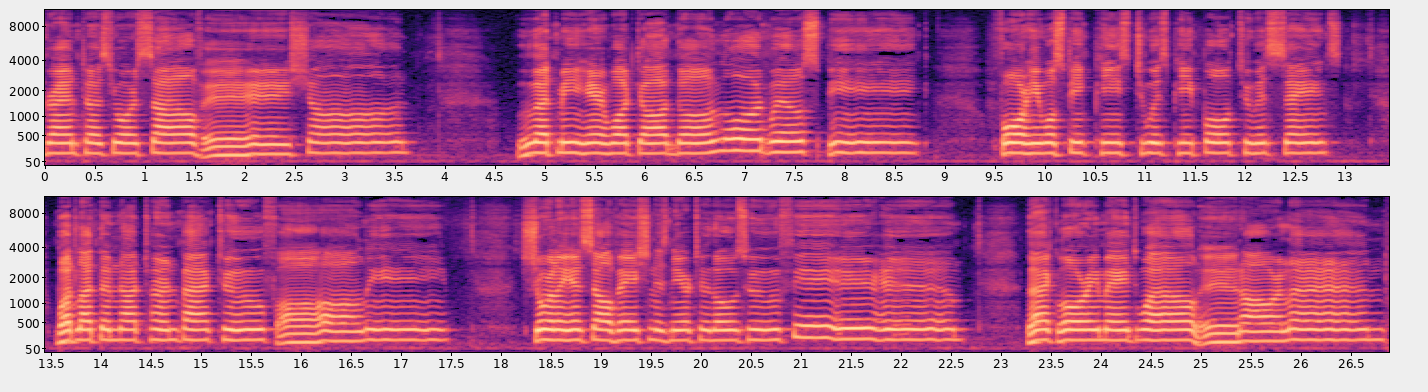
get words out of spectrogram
grant us your salvation. Let me hear what God the Lord will speak. For he will speak peace to his people, to his saints, but let them not turn back to folly. Surely his salvation is near to those who fear him that glory may dwell in our land.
